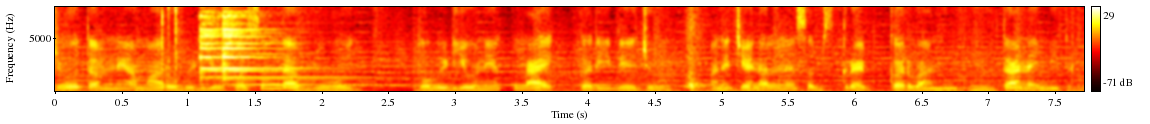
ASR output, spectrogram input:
જો તમને અમારો વીડિયો પસંદ આવ્યો હોય, તો વિડીયોને એક લાઇક કરી દેજો અને ચેનલને સબસ્ક્રાઈબ કરવાનું ભૂલતા નહીં મિત્રો.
